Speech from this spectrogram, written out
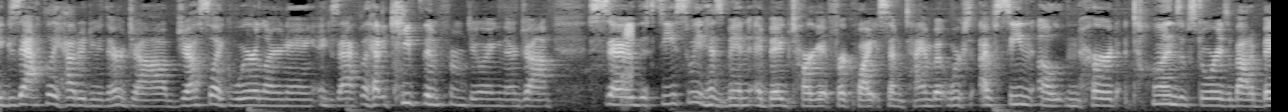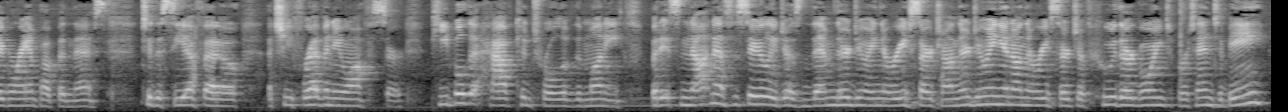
exactly how to do their job, just like we're learning exactly how to keep them from doing their job. So the C-suite has been a big target for quite some time, but we're I've seen and heard tons of stories about a big ramp up in this to the CFO, a chief revenue officer, people that have control of the money. But it's not necessarily just them they're doing the research on. They're doing it on the research of who they're going to pretend to be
